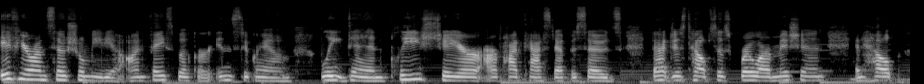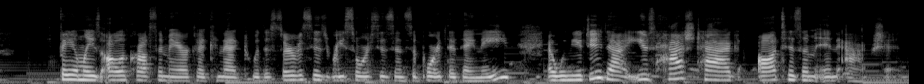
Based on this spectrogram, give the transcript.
if you're on social media, on Facebook or Instagram, LinkedIn, please share our podcast episodes. That just helps us grow our mission and help families all across America connect with the services, resources, and support that they need. And when you do that, use hashtag autism in action.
